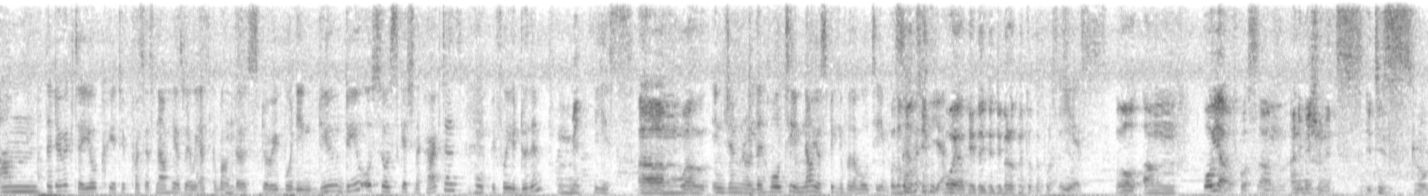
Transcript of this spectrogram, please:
Um, the director, your creative process. Now, here's where we ask about the storyboarding. Do you do you also sketch the characters Who? before you do them? Me. Yes. Um. Well, In general, the whole team. Now you're speaking for the whole team. for the So, whole team. yeah. Oh, yeah. Okay. The, the development of the process. Yes. Well, um, well, yeah, of course. Um, animation, it's it is Drawing.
